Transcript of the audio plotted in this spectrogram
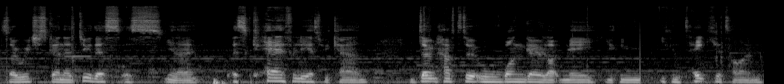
So we're just going to do this as, you know, as carefully as we can you don't have to do it all one go like me. You can you can take your time.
